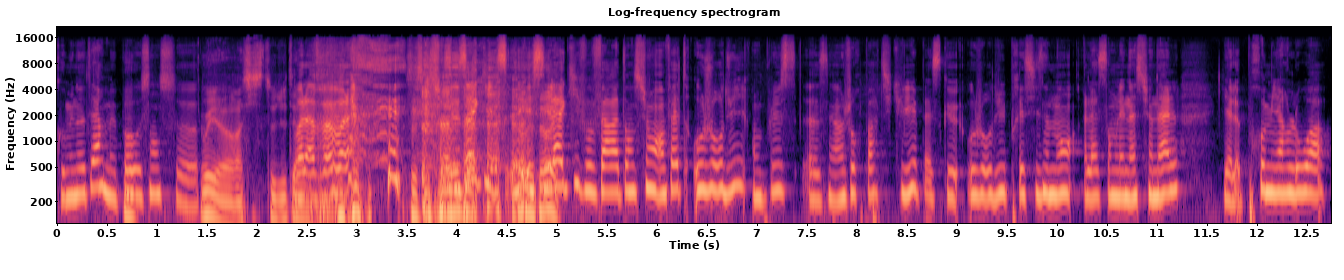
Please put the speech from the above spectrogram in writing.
communautaire, mais pas Mm. au sens euh, Oui, euh, raciste du terme. voilà, bah, voilà. c'est là qu'il faut faire attention. En fait, aujourd'hui, en plus, euh, c'est un jour particulier parce que aujourd'hui, précisément, à l'Assemblée nationale, il y a la première loi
